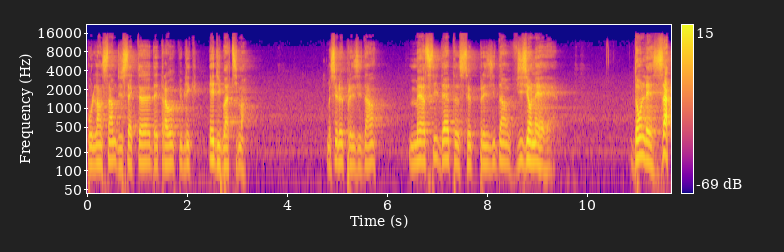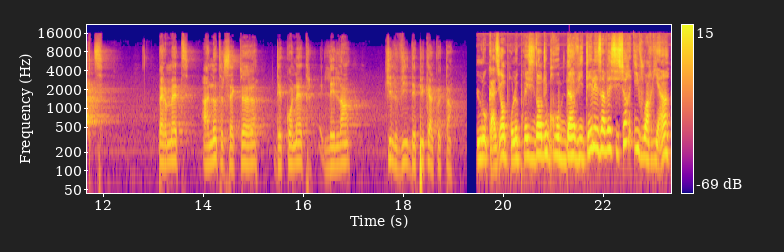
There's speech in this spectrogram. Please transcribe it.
pour l'ensemble du secteur des travaux publics et du bâtiment. Monsieur le Président, merci d'être ce président visionnaire dont les actes permettent à notre secteur de connaître l'élan qu'il vit depuis quelque temps. L'occasion pour le président du groupe d'inviter les investisseurs ivoiriens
